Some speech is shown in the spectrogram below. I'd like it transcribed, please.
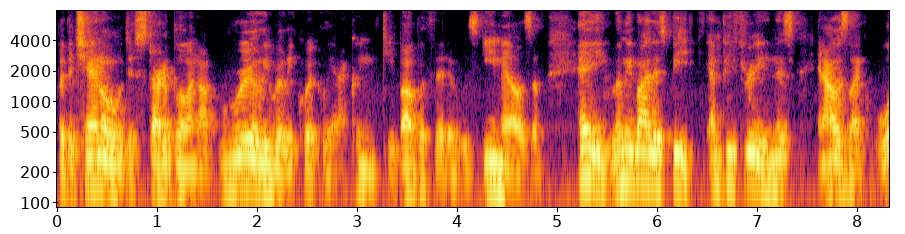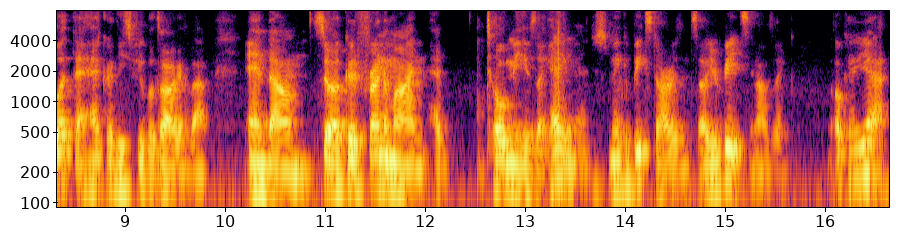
But the channel just started blowing up really, really quickly, and I couldn't keep up with it. It was emails of, "Hey, let me buy this beat, MP3, and this," and I was like, "What the heck are these people talking about?" And um, so a good friend of mine had told me he was like, "Hey, man, just make a BeatStars and sell your beats," and I was like, "Okay, yeah."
